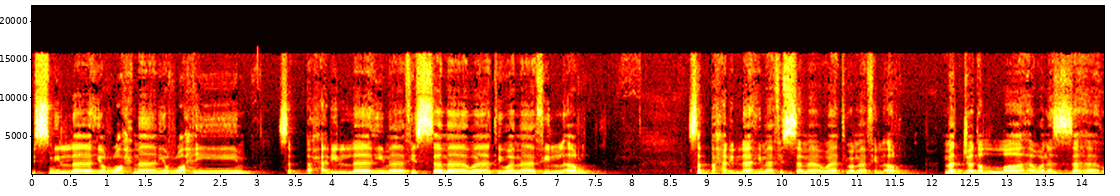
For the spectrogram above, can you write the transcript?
بسم الله الرحمن الرحيم. سبح لله ما في السماوات وما في الأرض. سبح لله ما في السماوات وما في الأرض. مجد الله ونزهه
